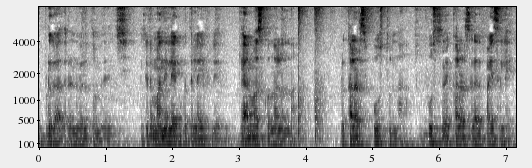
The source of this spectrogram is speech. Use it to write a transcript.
ఇప్పుడు కాదు రెండు వేల తొమ్మిది నుంచి. ఎందుకంటే మనీ లేకపోతే లైఫ్ లేదు. క్యాన్వాస్ కొనాలన్నా ఇప్పుడు కలర్స్ పూస్తున్నా. పూస్తున్న కలర్స్ కాదు పైసలే.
